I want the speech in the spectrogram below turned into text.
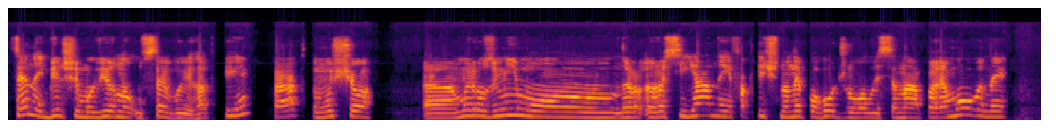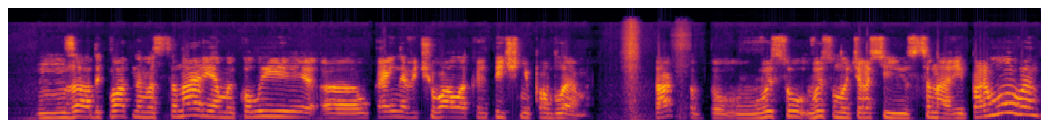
Це найбільш ймовірно усе вигадки, так? Тому що е, ми розуміємо, росіяни фактично не погоджувалися на перемовини за адекватними сценаріями, коли е, Україна відчувала критичні проблеми. Так, тобто вису, висунуті Росією сценарії перемовин,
